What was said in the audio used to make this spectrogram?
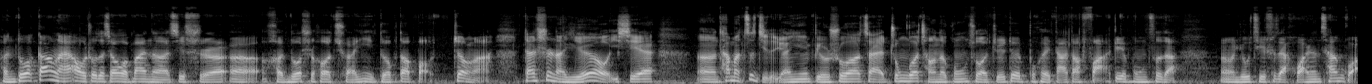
很多刚来澳洲的小伙伴呢，其实呃很多时候权益得不到保证啊，但是呢也有一些嗯他们自己的原因，比如说在中国城的工作绝对不会达到法定工资的，嗯尤其是在华人餐馆，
